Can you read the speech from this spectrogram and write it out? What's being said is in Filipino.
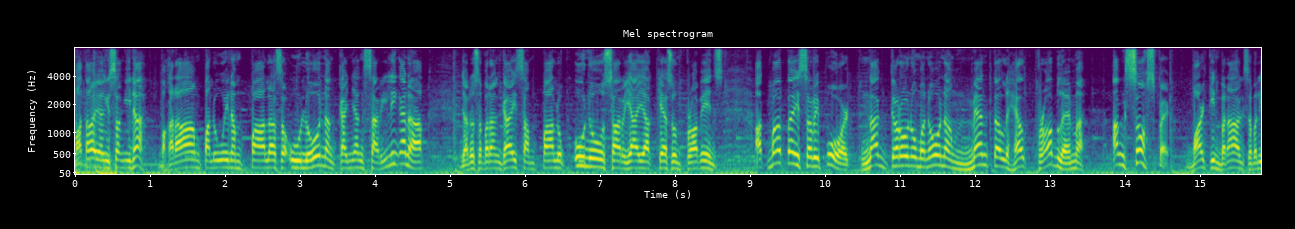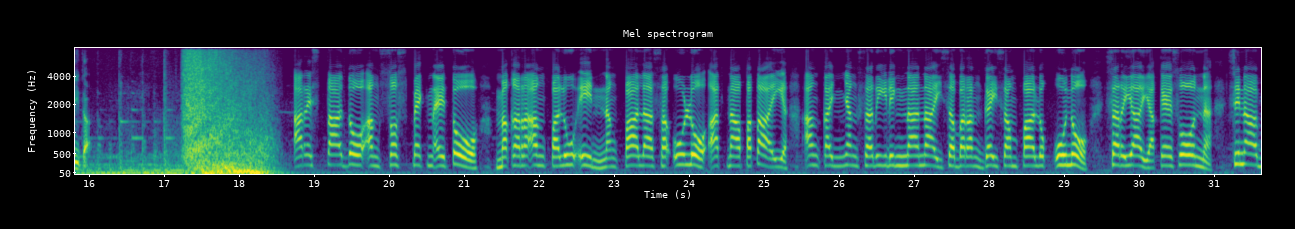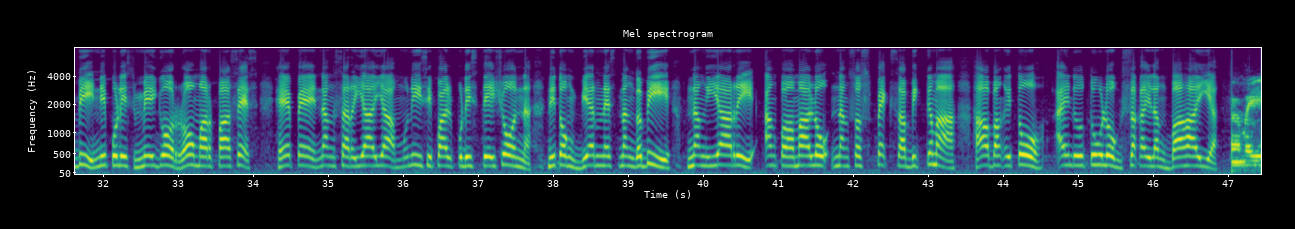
Matay ang isang ina, makaraang paluin ng pala sa ulo ng kanyang sariling anak dyan sa barangay Sampaloc 1, Sariaya, Quezon Province. At matay sa report, nagkaroon umano ng mental health problem ang suspect. Martin Banag sa balita. Arestado ang sospek na ito makaraang paluin ng pala sa ulo at napatay ang kanyang sariling nanay sa barangay Sampaloc 1, Sariaya, Quezon. Sinabi ni Police Major Romar Pases, hepe ng Sariaya Municipal Police Station nitong biyernes ng gabi nangyari ang pamamalo ng sospek sa biktima habang ito ay natutulog sa kailang bahay. Uh, may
